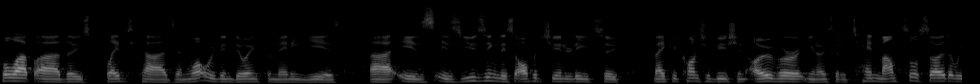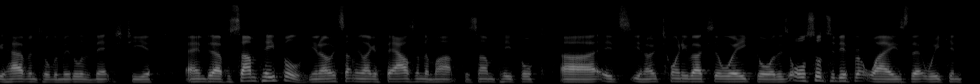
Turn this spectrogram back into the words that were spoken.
pull up uh, these pledge cards. And what we've been doing for many years uh, is, is using this opportunity to make a contribution over, you know, sort of 10 months or so that we have until the middle of next year. And uh, for some people, you know, it's something like a thousand a month. For some people, uh, it's, you know, 20 bucks a week, or there's all sorts of different ways that we can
